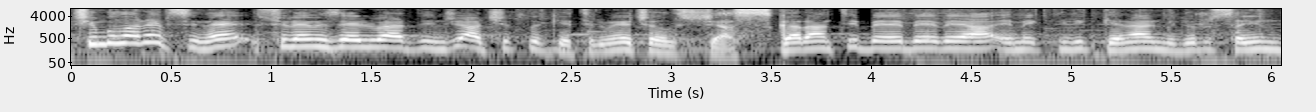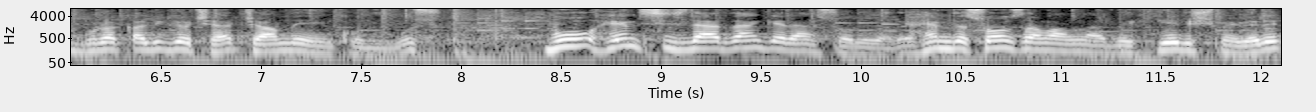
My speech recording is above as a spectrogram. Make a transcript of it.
Şimdi bunların hepsine süremiz el verdiğince açıklık getirmeye çalışacağız. Garanti BBVA Emeklilik Genel Müdürü Sayın Burak Ali Göçer canlı yayın konuğumuz. Bu hem sizlerden gelen soruları hem de son zamanlardaki gelişmeleri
